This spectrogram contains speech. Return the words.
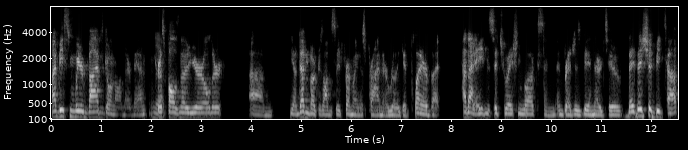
might be some weird vibes going on there, man. Yeah. Chris Paul's another year older. Um, you know, Devin Booker's obviously firmly in his prime and a really good player, but how that Ayton situation looks and, and Bridges being there too, they, they should be tough,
